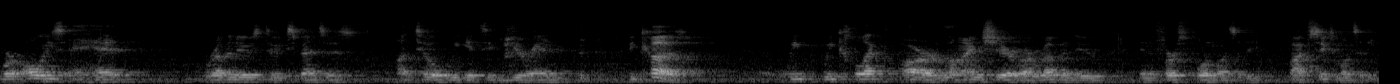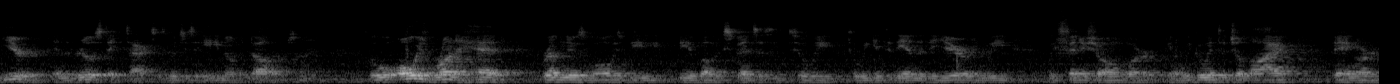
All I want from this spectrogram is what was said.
we're always ahead revenues to expenses until we get to year end because we, we collect our lion's share of our revenue in the first four months of the, five, six months of the year in the real estate taxes, which is eighty million dollars. So we'll always run ahead. Revenues will always be, be above expenses until we, until we get to the end of the year and we, we finish all of our, you know, we go into July paying our,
